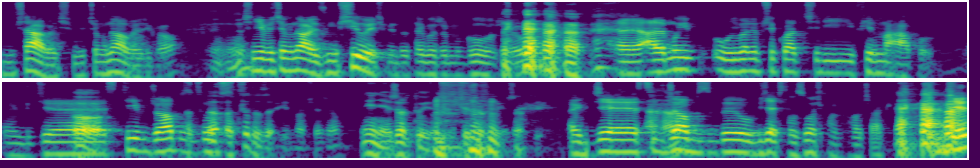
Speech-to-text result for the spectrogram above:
musiałeś, wyciągnąłeś go. Mhm. Znaczy nie wyciągnąłeś, zmusiłeś mnie do tego, żebym go użył. E, ale mój ulubiony przykład, czyli firma Apple, gdzie O. Steve Jobs był, a, a co to za firma, przepraszam? Nie, nie, żartuję, żartuję, żartuję. gdzie Steve Aha. Jobs był, widać tą złość w oczach, gdzie,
